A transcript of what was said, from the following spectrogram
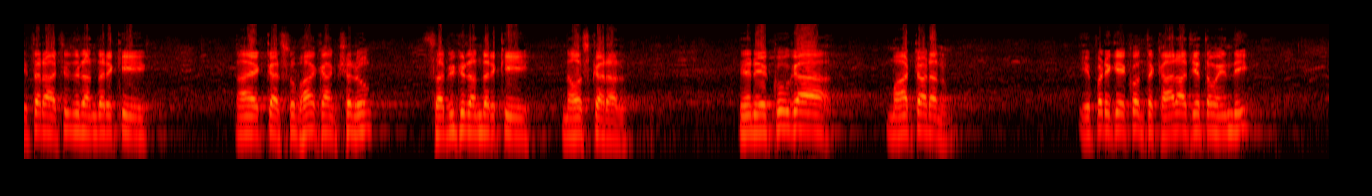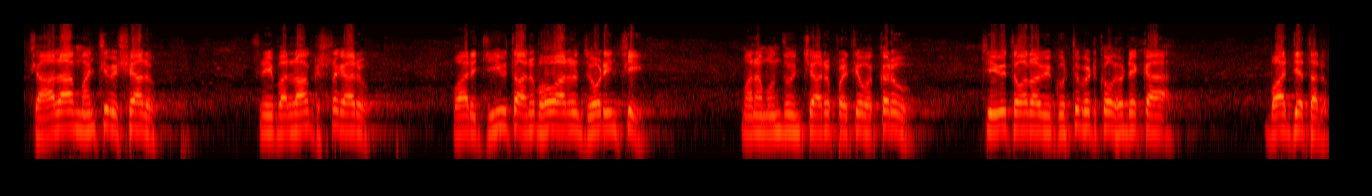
ఇతర అతిథులందరికీ నా యొక్క శుభాకాంక్షలు సభికులందరికీ నమస్కారాలు. నేను ఎక్కువగా మాట్లాడను. ఇప్పటికే కొంత కాలాతీతమైంది. అయింది చాలా మంచి విషయాలు శ్రీ బలరామకృష్ణ గారు వారి జీవిత అనుభవాలను జోడించి మన ముందు ఉంచారు ప్రతి ఒక్కరూ. జీవితంలో అవి గుర్తుపెట్టుకోవడం యొక్క బాధ్యతలు.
